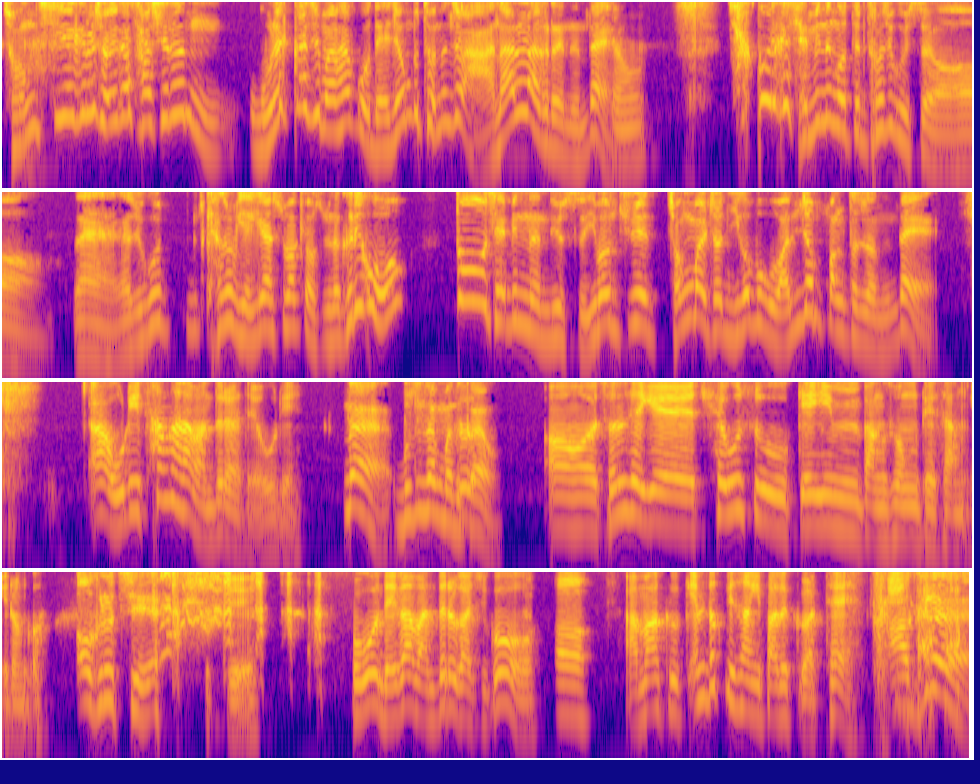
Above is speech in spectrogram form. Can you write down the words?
정치 얘기를 저희가 사실은 올해까지만 하고 내년부터는 좀 안 할라 그랬는데 그렇죠. 자꾸 이렇게 재밌는 것들이 터지고 있어요. 네, 그래가지고 계속 얘기할 수밖에 없습니다. 그리고 또 재밌는 뉴스 이번 주에 정말 전 이거 보고 완전 빵 터졌는데 아 우리 상 하나 만들어야 돼요. 우리. 네 무슨 상 받을까요? 어, 전 세계 최우수 게임 방송 대상 이런 거. 어 그렇지. 그치. 그거 내가 만들어가지고 어. 아마 그 깸덕비상이 받을 것 같아. 아 그래.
